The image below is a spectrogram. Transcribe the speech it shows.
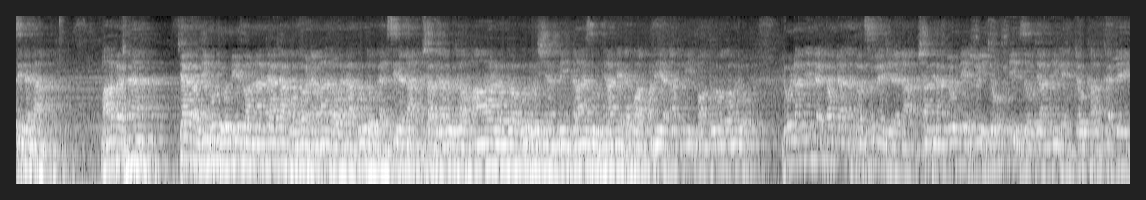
စေတနာမဟာပဋ္ဌာန်းကျမ်းတော်ကြီးကိုယိုတေစွာနာကြားကြဘုံတော်ဓမ္မတော်ဝရကုသိုလ်ကံစေတနာရှားပြလို့ကြောင့်အာလုံးသောကုသိုလ်ရှင်မိသားစုများနဲ့တကွခொနည်းရတန်သမီးပေါင်းသူတော်ကောင်းတို့လိုလားနေတဲ့တောင်းတအပ်သောဆုလက်ရတနာရှားပြတို့နှင့်တွေ့ကြုံပြည့်စုံကြပြီးလင်ဒုက္ခခတ်တဲ့တိ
